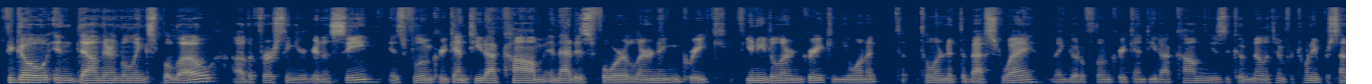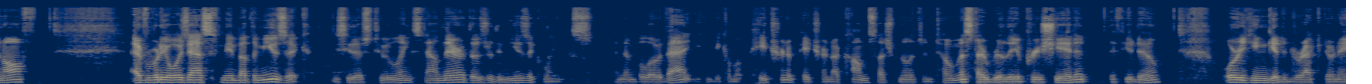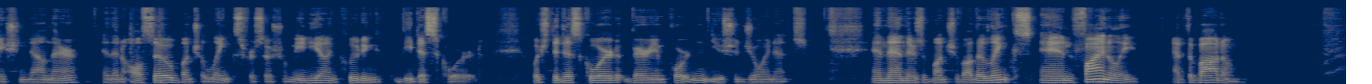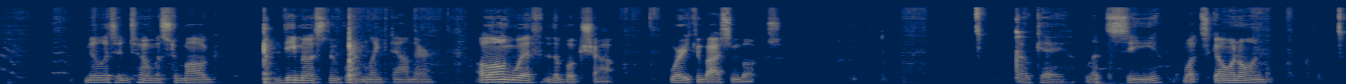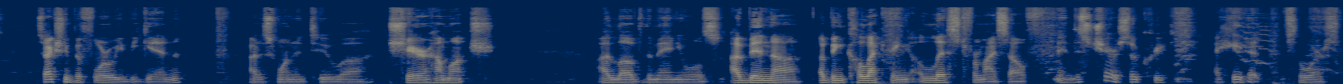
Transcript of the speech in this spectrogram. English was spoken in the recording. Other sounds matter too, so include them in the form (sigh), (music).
If you go in down there in the links below, uh, the first thing you're going to see is fluentgreeknt.com, and that is for learning Greek. If you need to learn Greek and you want to, to learn it the best way, then go to fluentgreeknt.com and use the code militant for 20% off. Everybody always asks me about the music. You see those two links down there? Those are the music links. And then below that, you can become a patron at patreon.com slash militant Thomist. I really appreciate it if you do. Or you can get a direct donation down there. And then also a bunch of links for social media, including the Discord, which the Discord, very important. You should join it. And then there's a bunch of other links. And finally, at the bottom, Militant Thomist mug, the most important link down there, along with the bookshop where you can buy some books. Okay, let's see what's going on. So, actually, before we begin, I just wanted to uh, share how much I love the manuals. I've been uh, I've been collecting a list for myself. Man, this chair is so creaky. I hate it. It's the worst.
